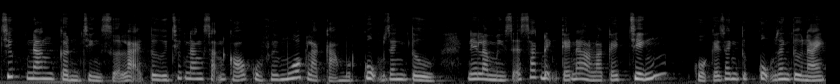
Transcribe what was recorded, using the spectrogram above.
chức năng cần chỉnh sửa lại từ chức năng sẵn có của framework là cả một cụm danh từ. Nên là mình sẽ xác định cái nào là cái chính của cái danh từ cụm danh từ này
